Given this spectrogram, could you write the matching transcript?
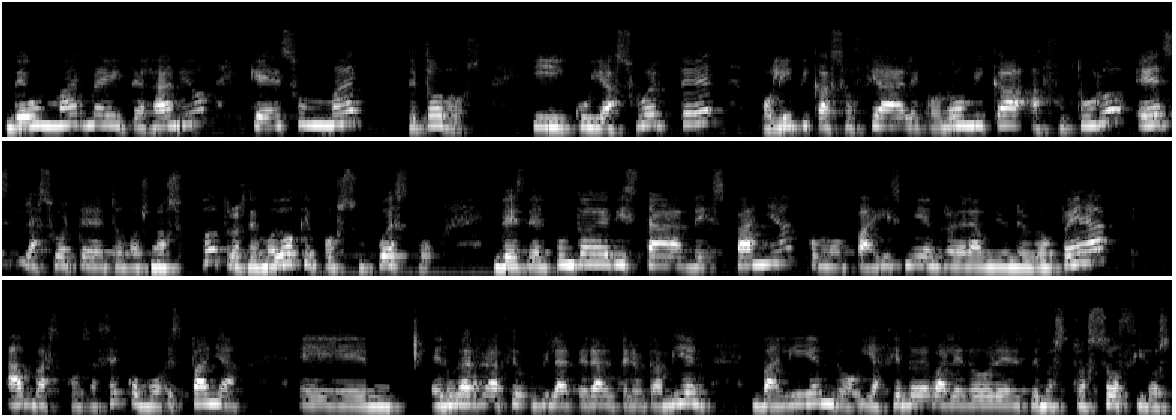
de un mar Mediterráneo que es un mar de todos y cuya suerte política, social, económica a futuro es la suerte de todos nosotros. De modo que, por supuesto, desde el punto de vista de España como país miembro de la Unión Europea, ambas cosas, ¿eh? como España en una relación bilateral, pero también valiendo y haciendo de valedores de nuestros socios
